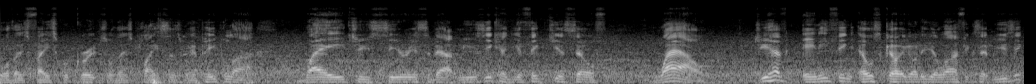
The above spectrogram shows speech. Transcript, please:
or those Facebook groups or those places where people are way too serious about music and you think to yourself, wow, do you have anything else going on in your life except music?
